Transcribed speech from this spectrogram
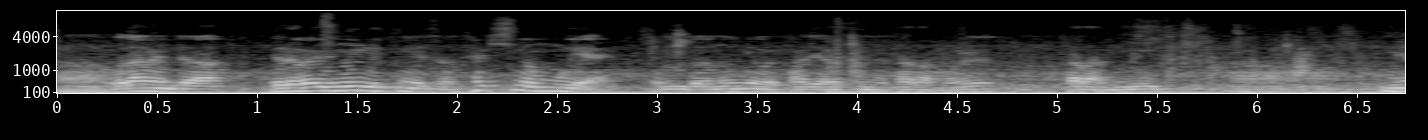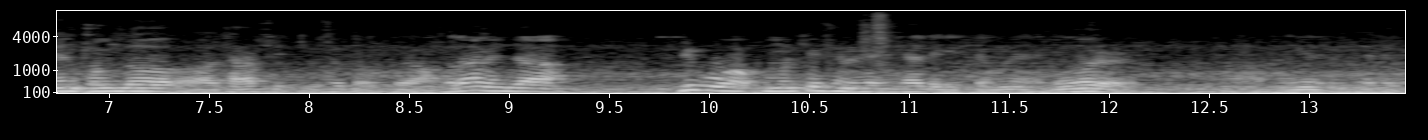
어, 그다음에 이제 여러 가지 능력 중에서 핵심 업무에 좀 더 능력을 발휘할 수 있는 사람을 사람이 어, 면좀더 어, 잘할 수 있을 것 같고요. 그 다음에 이제 미국과 커뮤니케이션을 해- 해야 되기 때문에 영어를 어, 당연히 좀 해야 되고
